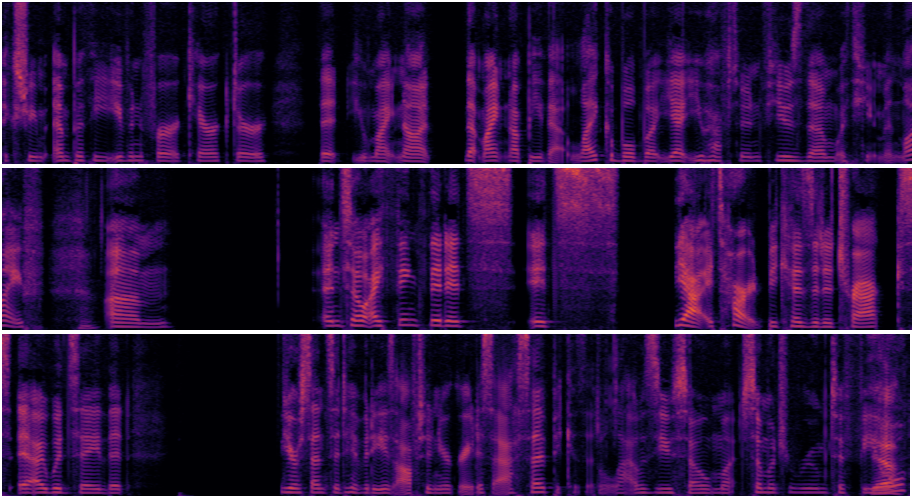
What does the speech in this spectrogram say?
extreme empathy even for a character that you might not that might not be that likable, but yet you have to infuse them with human life. Hmm. Um and so I think that it's it's yeah, it's hard because it attracts I would say that your sensitivity is often your greatest asset because it allows you so much so much room to feel.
